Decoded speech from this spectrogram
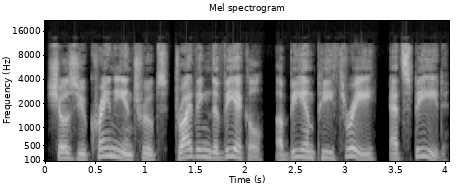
shows Ukrainian troops driving the vehicle, a BMP 3, at speed.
